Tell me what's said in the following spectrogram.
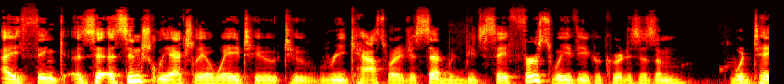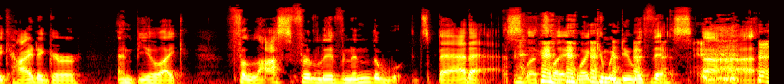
I think essentially, actually, a way to to recast what I just said would be to say first wave eco criticism would take Heidegger and be like philosopher living in the woods, badass. Let's like, what can we do with this? Uh,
